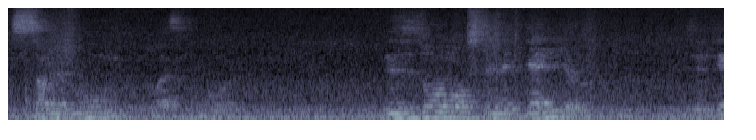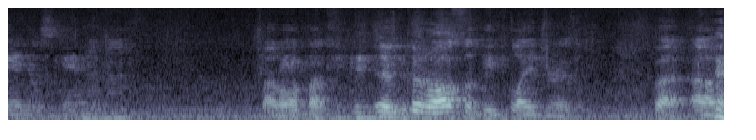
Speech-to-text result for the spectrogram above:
sun and moon, bless the Lord. This is almost an addendum to Daniel's canon. Mhm. But Okay, al- but It could also be plagiarism. But, um,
